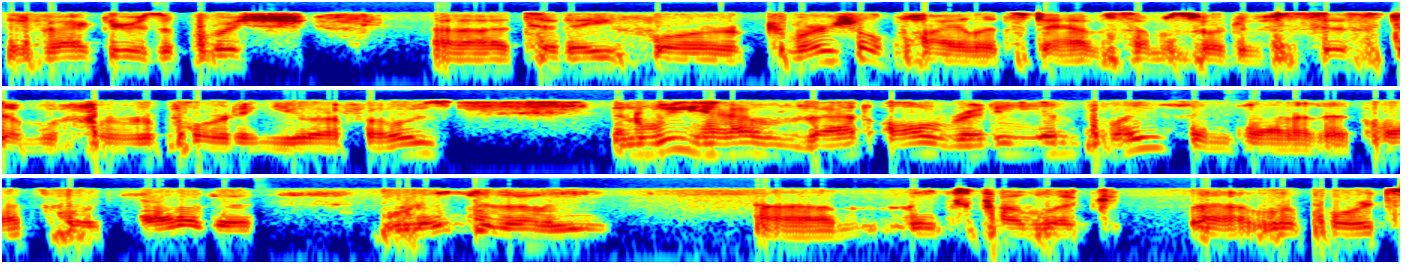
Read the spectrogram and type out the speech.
in fact, there is a push uh, today for commercial pilots to have some sort of system for reporting UFOs, and we have that already in place in Canada. Transport Canada regularly um, makes public uh, reports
